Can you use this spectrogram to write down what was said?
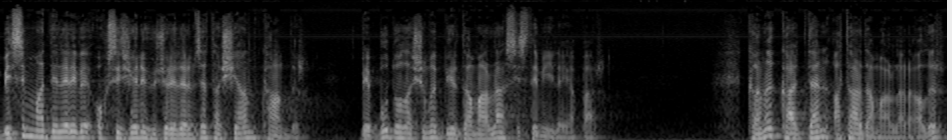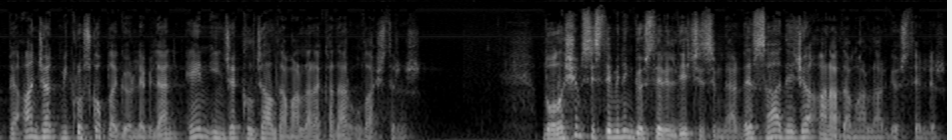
Besin maddeleri ve oksijeni hücrelerimize taşıyan kandır ve bu dolaşımı bir damarlar sistemi ile yapar. Kanı kalpten atar damarlar alır ve ancak mikroskopla görülebilen en ince kılcal damarlara kadar ulaştırır. Dolaşım sisteminin gösterildiği çizimlerde sadece ana damarlar gösterilir.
